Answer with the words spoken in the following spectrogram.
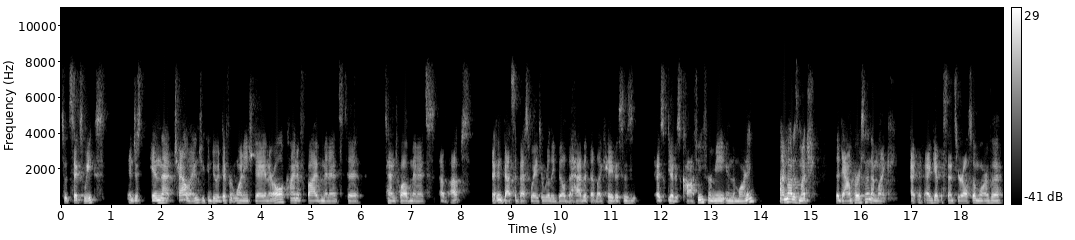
So it's six weeks. And just in that challenge, you can do a different one each day. And they're all kind of five minutes to 10, 12 minutes of ups. I think that's the best way to really build the habit that, like, hey, this is as good as coffee for me in the morning. I'm not as much the down person. I'm like, I, I, get the sense you're also more of a,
